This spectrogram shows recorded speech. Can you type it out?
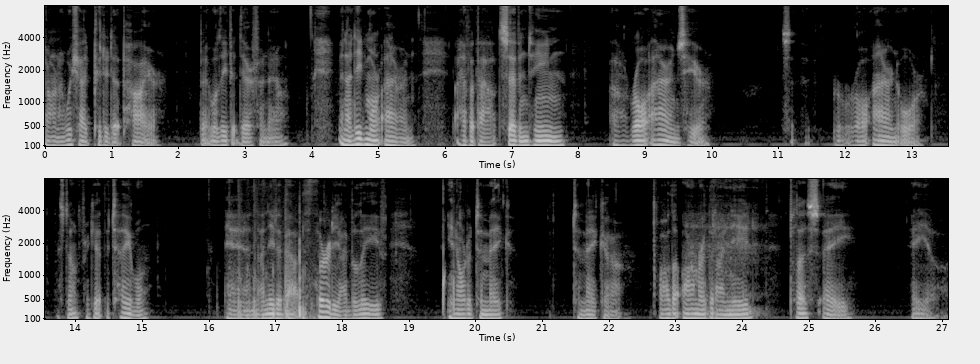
Darn, I wish I'd put it up higher, but we'll leave it there for now. And I need more iron. I have about 17 uh, raw irons here. So, raw iron ore. Just don't forget the table. And I need about 30, I believe, in order to make to make uh, all the armor that I need, plus a a uh,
